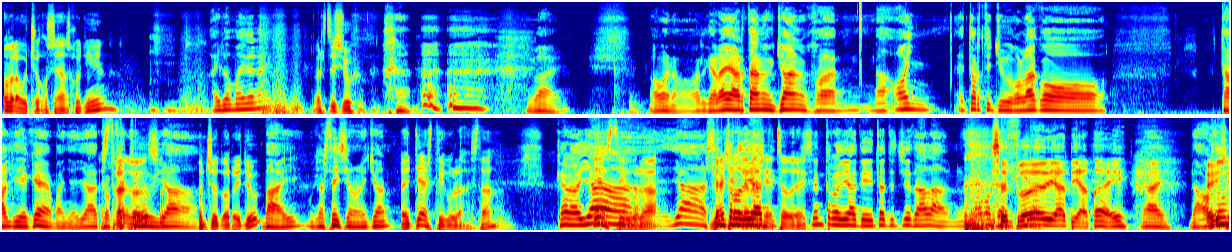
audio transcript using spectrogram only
Ondela gutxo jozean asko jin, Iron Maiden, eh? bertzizu. Bai. Ba, bueno, hor garai hartan joan, jo, ba, oin etortitzu golako taldieke, baina ja Estrangos, ja... ontsa torri ju. Bai, gazteizen honi joan. Eh, Ja estigula, ez da? Claro, ya, Ya ya, zentro diati, garaxe etxaude, eh? zentro diati, itatetxe da, nos vamos de Zentro de eta, eh? Bai, da, orduan,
